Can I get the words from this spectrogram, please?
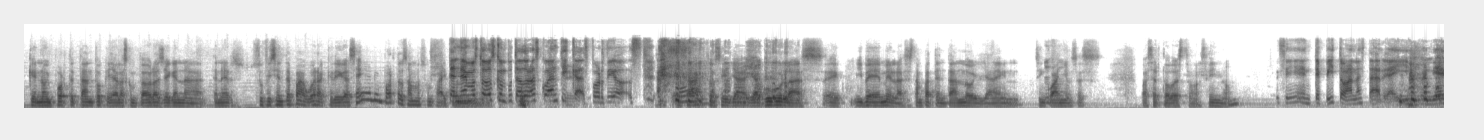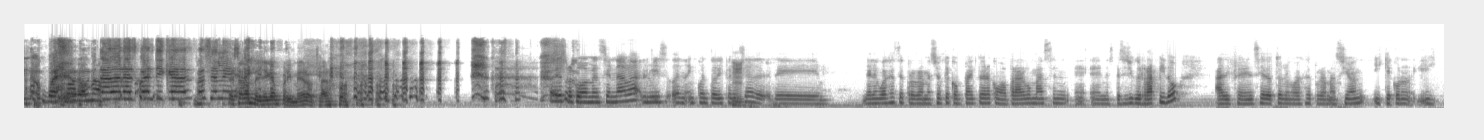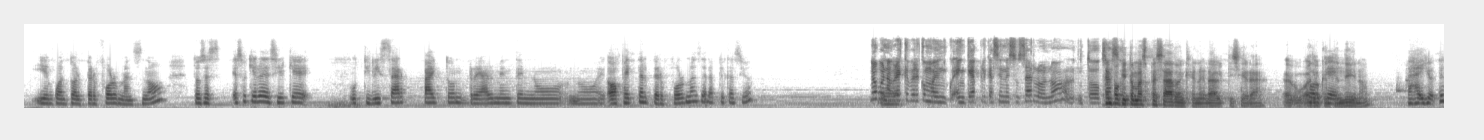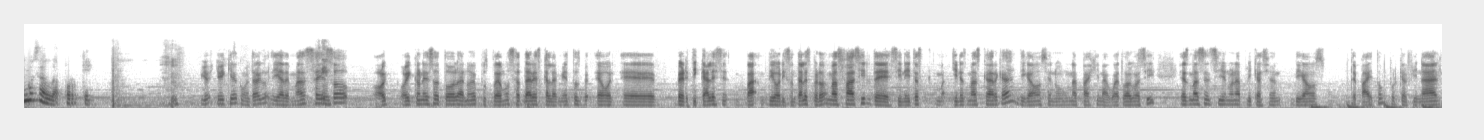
que no importe tanto que ya las computadoras lleguen a tener suficiente power a que digas, eh, no importa, usamos un Python. Tenemos todos computadoras cuánticas, por Dios. Exacto, sí, ya, ya Google las, eh, IBM las están patentando y ya en cinco años es, va a ser todo esto así, ¿no? Sí, en Tepito van a estar ahí vendiendo computadoras cuánticas, pásale. Es a donde llegan primero, claro. Oye, pero como mencionaba Luis, en, cuanto a diferencia de, de, lenguajes de programación que con Python era como para algo más en, específico y rápido, a diferencia de otro lenguaje de programación y que con, y, y en cuanto al performance, ¿no? Entonces, eso quiere decir que utilizar Python realmente no, no afecta el performance de la aplicación? No, bueno, habría que ver cómo en, qué aplicaciones usarlo, ¿no? es un poquito más pesado en general, quisiera, eh, es lo que entendí, ¿no? Ay, yo tengo esa duda, ¿por qué? Yo, yo quiero comentar algo, y además eso, hoy, hoy con eso toda la nube, pues podemos dar escalamientos eh, eh verticales, de horizontales, perdón, más fácil de si necesitas, tienes más carga, digamos en una página web o algo así, es más sencillo en una aplicación, digamos, de Python, porque al final,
